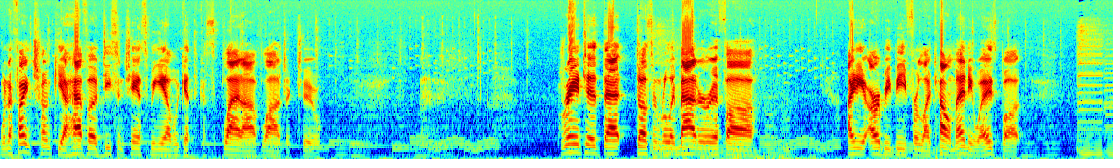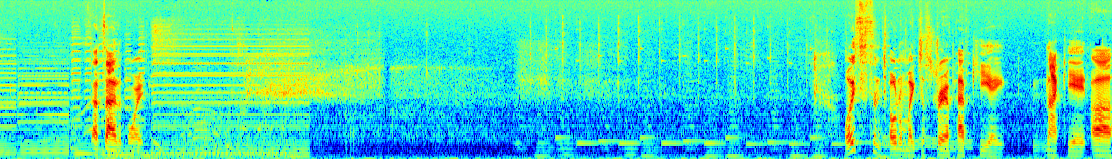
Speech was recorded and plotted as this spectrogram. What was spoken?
When I find Chunky, I have a decent chance of being able to get the Splat out of Logic, too. Granted, that doesn't really matter if, uh, I need RBB for, like, Helm anyways, but... That's out of the point. Oasis and Totem might just straight up have key 8. Not key 8, uh,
